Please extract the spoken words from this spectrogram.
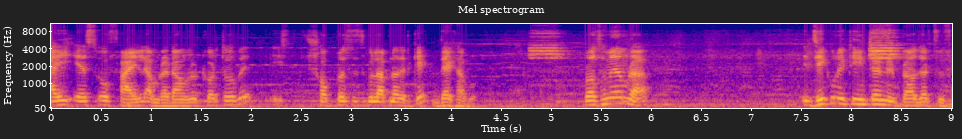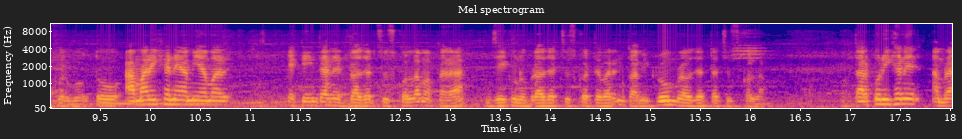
আইএসও ফাইল আমরা ডাউনলোড করতে হবে। সব প্রসেসগুলো আপনাদেরকে দেখাবো। প্রথমে আমরা যে কোনো একটি ইন্টারনেট ব্রাউজার চুজ করব। তো আমার এখানে আমি আমার একটি ইন্টারনেট ব্রাউজার চুজ করলাম আপনারা। যে কোনো ব্রাউজার চুজ করতে পারেন। তো আমি ক্রোম ব্রাউজারটা চুজ করলাম। তারপর এখানে আমরা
